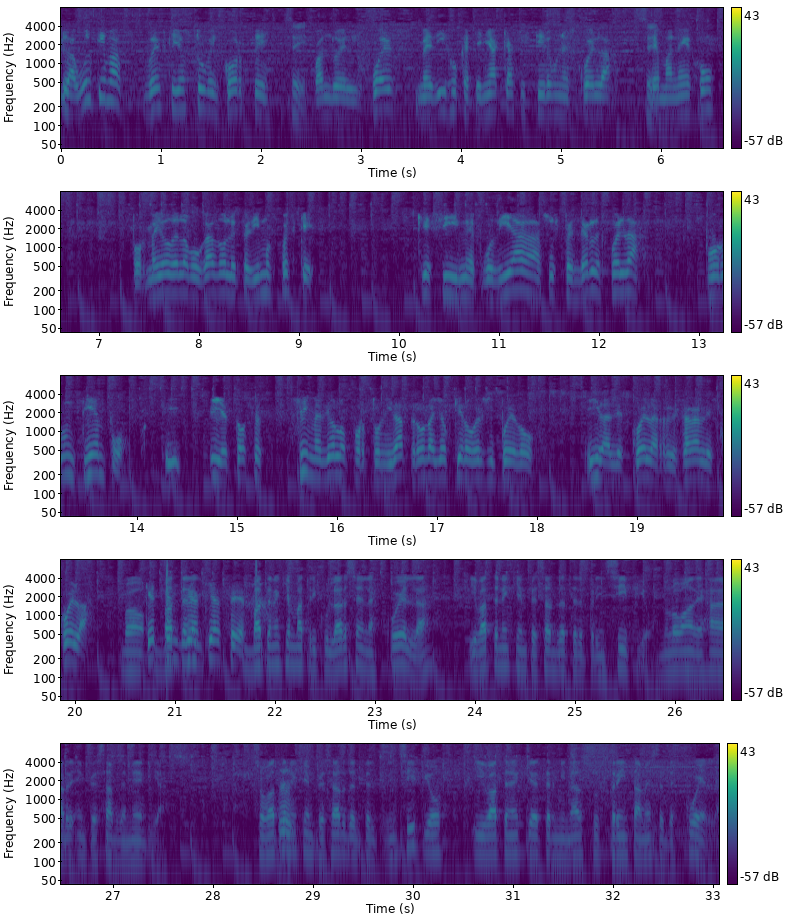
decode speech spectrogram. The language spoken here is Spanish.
la última vez que yo estuve en corte, Sí, cuando el juez me dijo que tenía que asistir a una escuela sí. de manejo, por medio del abogado le pedimos pues que, que si me podía suspender la escuela por un tiempo. Y, y entonces sí me dio la oportunidad, pero ahora yo quiero ver si puedo ir a la escuela, regresar a la escuela. Bueno, ¿Qué tendría tener- que hacer? va a tener que matricularse en la escuela y va a tener que empezar desde el principio. No lo van a dejar empezar de medias. So va a tener Mm. que empezar desde el principio y va a tener que terminar sus 30 meses de escuela.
